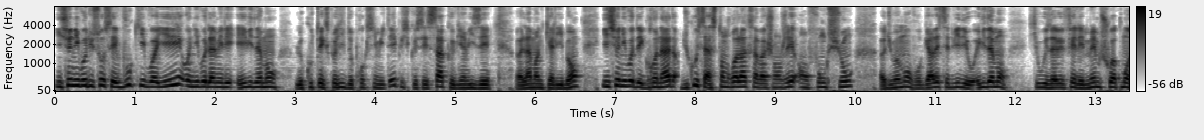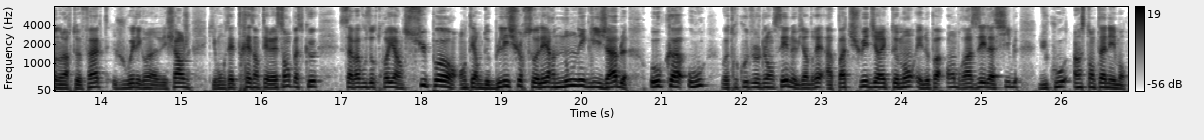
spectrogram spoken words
Ici, au niveau du saut, c'est vous qui voyez. Au niveau de la mêlée, évidemment, le couteau explosif de proximité, puisque c'est ça que vient viser euh, la main de Caliban. Ici, au niveau des grenades, du coup, c'est à cet endroit-là que ça va changer en fonction euh, du moment où vous regardez cette vidéo. Évidemment, si vous avez fait les mêmes choix que moi dans l'artefact, jouez les grenades à décharge qui vont être très intéressants parce que ça va vous octroyer un support en termes de blessures solaires non négligeables au cas où votre couteau de lancer ne viendrait à pas tuer directement et ne pas embraser la cible du coup instantanément.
